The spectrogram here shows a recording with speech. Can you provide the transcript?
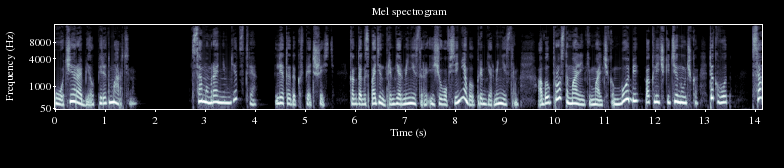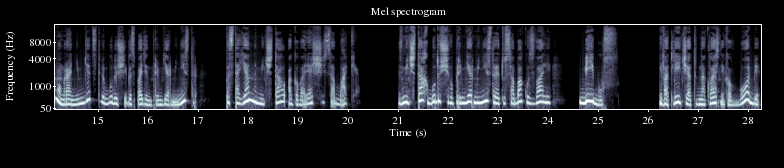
очень робел перед Мартином. В самом раннем детстве, лет эдак в пять-шесть, когда господин премьер-министр еще вовсе не был премьер-министром, а был просто маленьким мальчиком Бобби по кличке Тянучка, так вот, в самом раннем детстве будущий господин премьер-министр постоянно мечтал о говорящей собаке. В мечтах будущего премьер-министра эту собаку звали Бибус. И в отличие от одноклассников Бобби,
